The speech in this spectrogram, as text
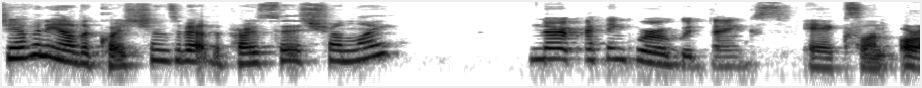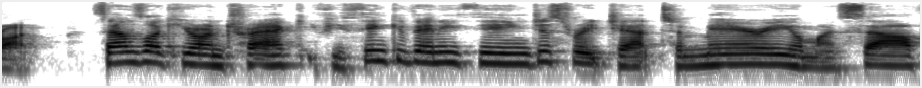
you have any other questions about the process, Shanley? Nope, I think we're all good. Thanks. Excellent. All right. Sounds like you're on track. If you think of anything, just reach out to Mary or myself,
